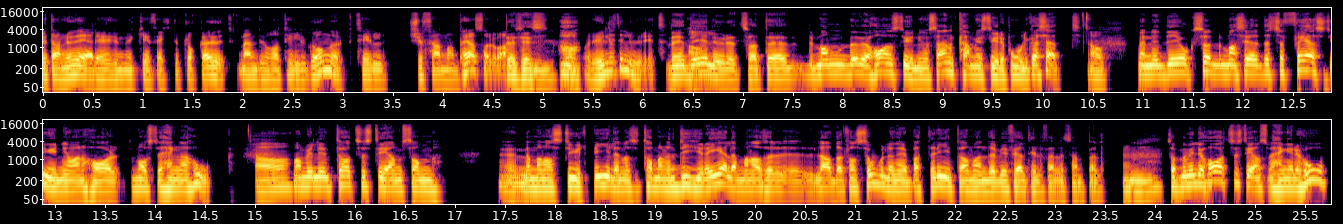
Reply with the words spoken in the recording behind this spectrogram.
Utan nu är det hur mycket effekt du plockar ut, men du har tillgång upp till 25 ampere sa du va? precis. Ja. Och det är lite lurigt. Det, det är lurigt. Så att, eh, man behöver ha en styrning och sen kan man styra på olika sätt. Ja. Men det är också, man ser att desto fler styrningar man har, det måste hänga ihop. Ja. Man vill inte ha ett system som eh, när man har styrt bilen och så tar man den dyra elen man har eh, laddat från solen i batteriet och använder vid fel tillfälle. Till exempel. Så att man vill ju ha ett system som hänger ihop.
